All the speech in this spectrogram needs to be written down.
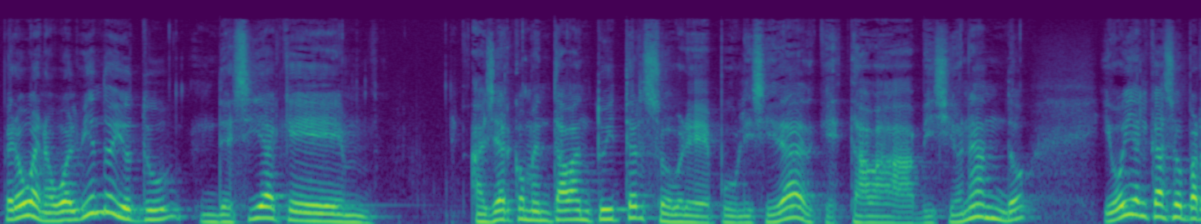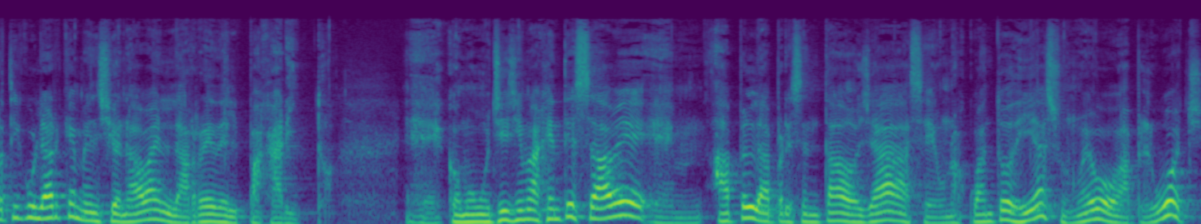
Pero bueno, volviendo a YouTube, decía que mm, ayer comentaba en Twitter sobre publicidad que estaba visionando y voy al caso particular que mencionaba en la red del pajarito. Eh, como muchísima gente sabe, em, Apple ha presentado ya hace unos cuantos días su nuevo Apple Watch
